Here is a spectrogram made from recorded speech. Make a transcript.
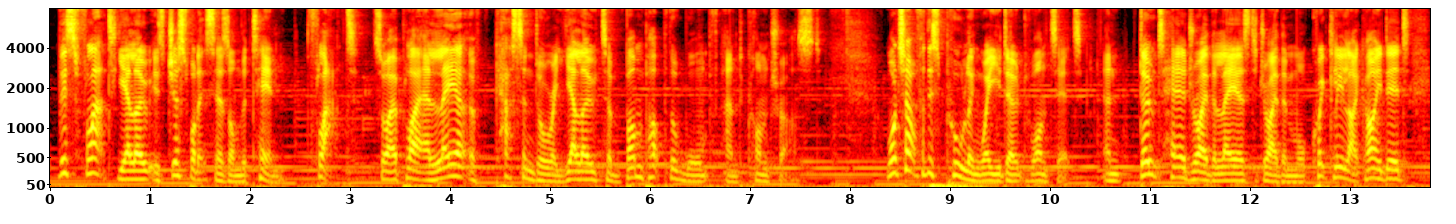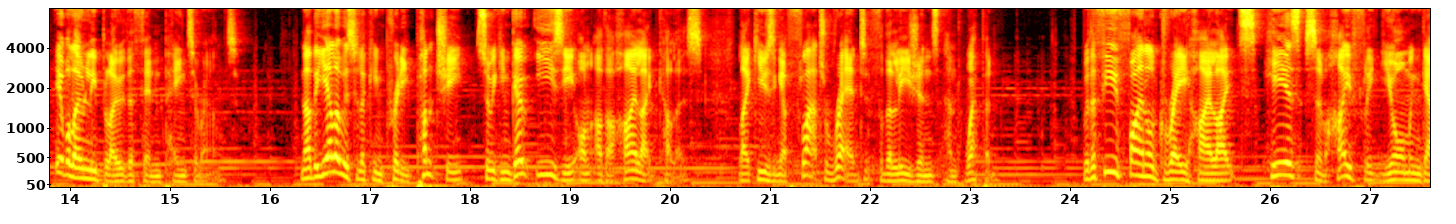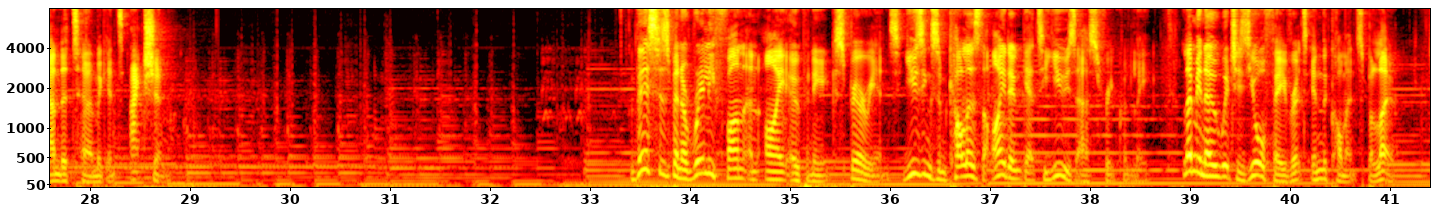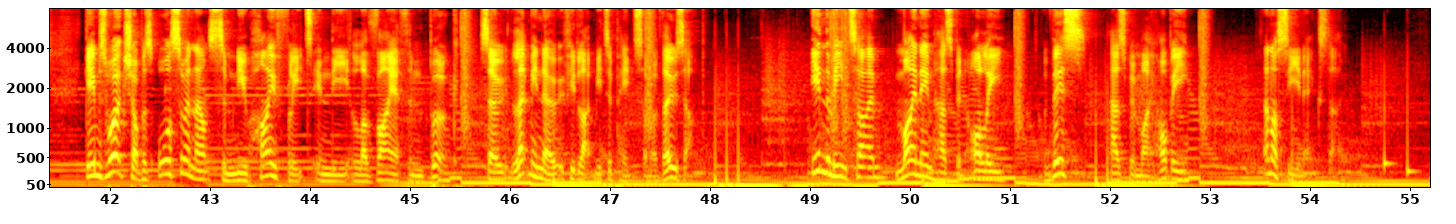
This flat yellow is just what it says on the tin, flat, so I apply a layer of Casandora yellow to bump up the warmth and contrast. Watch out for this pooling where you don't want it, and don't hair dry the layers to dry them more quickly like I did, it will only blow the thin paint around. Now the yellow is looking pretty punchy, so we can go easy on other highlight colours, like using a flat red for the lesions and weapon. With a few final grey highlights, here's some Hive Fleet Jormungandr Termagant action. This has been a really fun and eye-opening experience, using some colours that I don't get to use as frequently. Let me know which is your favourite in the comments below. Games Workshop has also announced some new Hive fleets in the Leviathan book, so let me know if you'd like me to paint some of those up. In the meantime, my name has been Oli, this has been my hobby, and I'll see you next time.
